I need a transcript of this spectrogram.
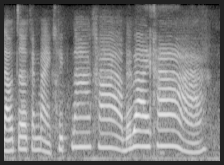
แล้วเจอกันใหม่คลิปหน้าค่ะ บ๊ายบายค่ะ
